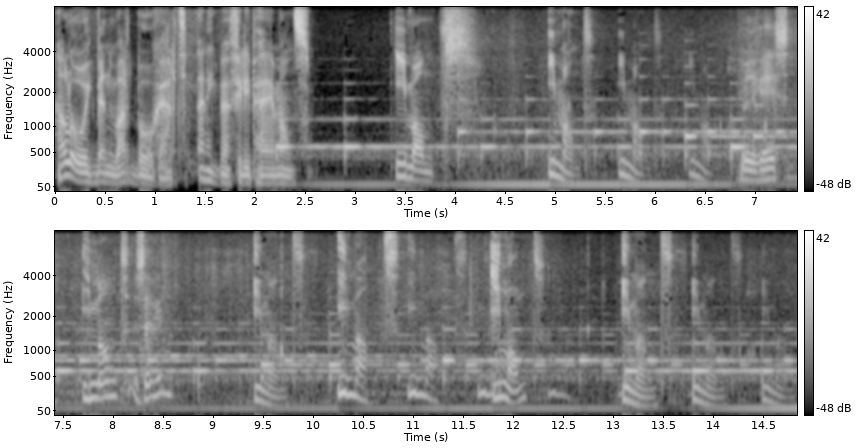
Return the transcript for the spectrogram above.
Hallo, ik ben Wart Bogaert. En ik ben Filip Heijmans. Iemand. Iemand. Iemand. Iemand. Wil jij eens iemand zeggen? Iemand. Iemand. Iemand. Iemand. Iemand. Iemand. Iemand.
